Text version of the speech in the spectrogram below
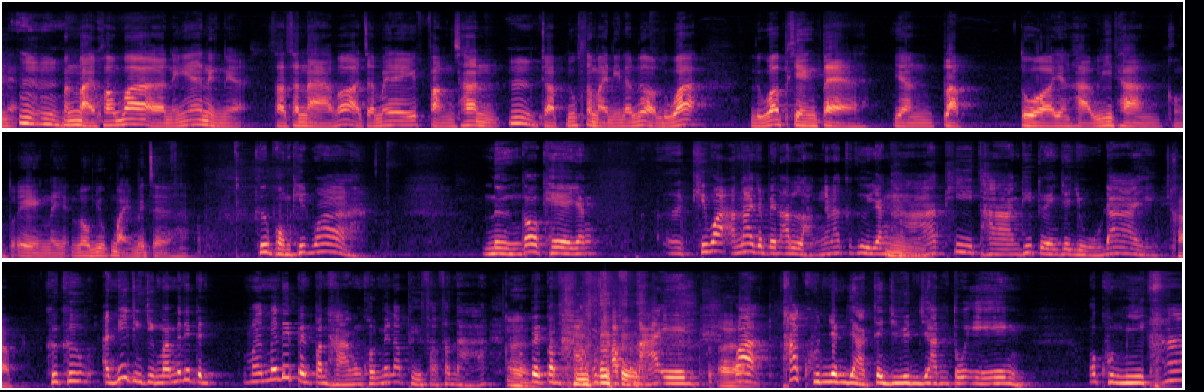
เนี่ยอืมอืมมันหมายความว่าเอ่อในแง่หนึ่งเนี่ยศาสนาก็อาจจะไม่ได้ฟังก์ชันอืมกับยุคสมัยนี้แล้วหรือเปล่าหรือว่า หรือว่าเพียงแต่ยังปรับตัวยังหาวิธีทางของตัวเองในโลกยุคใหม่ไม่เจอฮะคือผมคิดว่าหนึ่งก็โอเคยังเอ่อคิดว่าอันน่าจะเป็นอันหลังนะก็คือยังอืมหาที่ทางที่ตัวเองจะอยู่ได้ครับคือคืออันนี้จริง ๆ มันไม่ได้เป็น มันไม่ได้เป็นปัญหาของคนไม่นับถือศาสนาเออมันเป็นปัญหาของศาสนาเองเออว่าถ้าคุณยังอยากจะยืนยันตัวเอง ว่าคุณมีค่า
